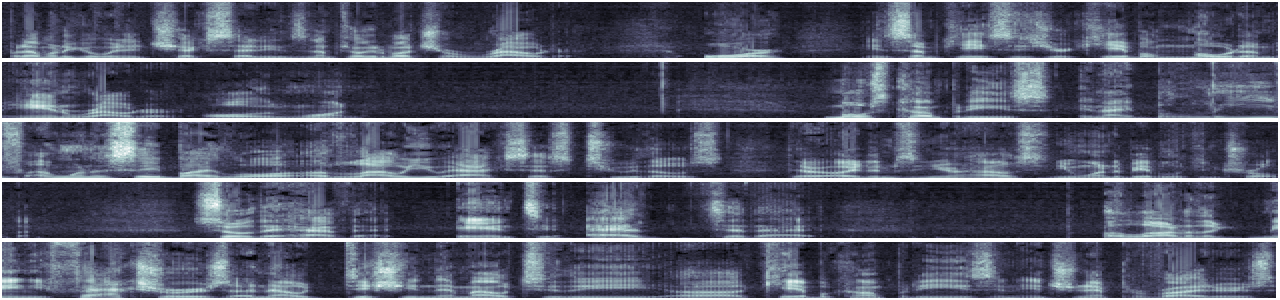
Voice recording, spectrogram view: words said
but I want to go in and check settings. And I'm talking about your router, or in some cases, your cable modem and router all in one. Most companies, and I believe I want to say by law, allow you access to those. There are items in your house, and you want to be able to control them. So they have that. And to add to that, a lot of the manufacturers are now dishing them out to the uh, cable companies and internet providers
